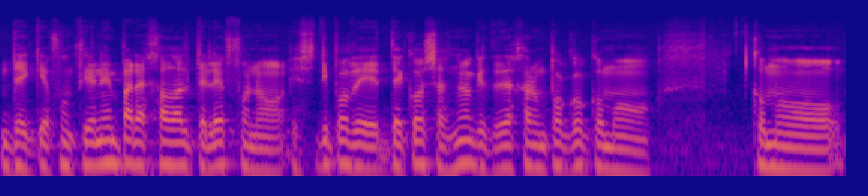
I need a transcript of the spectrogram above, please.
de que funcione emparejado al teléfono, ese tipo de, de cosas, ¿no? Que te dejan un poco como como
